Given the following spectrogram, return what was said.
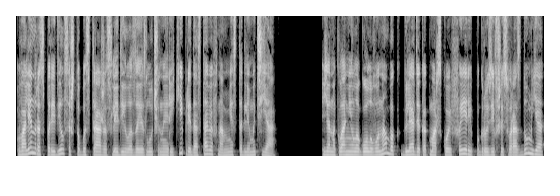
Вален распорядился, чтобы стража следила за излученной реки, предоставив нам место для мытья. Я наклонила голову на бок, глядя, как морской фейри, погрузившись в раздумья,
